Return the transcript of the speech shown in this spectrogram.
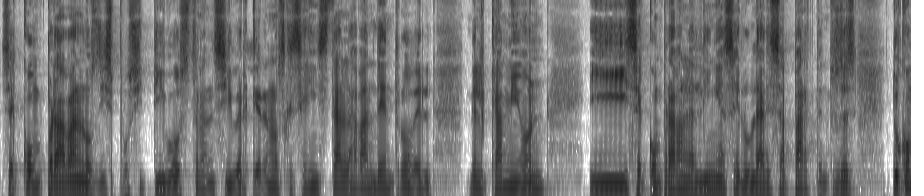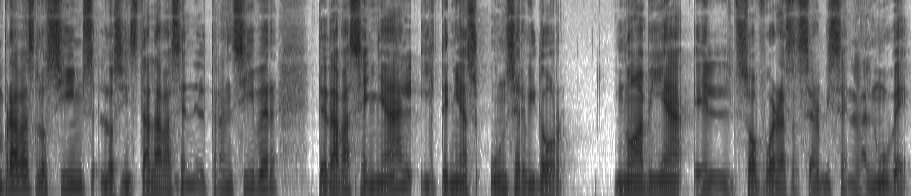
se compraban los dispositivos transceiver que eran los que se instalaban dentro del, del camión y se compraban las líneas celulares aparte. Entonces, tú comprabas los SIMs, los instalabas en el transceiver, te daba señal y tenías un servidor no había el software as a service en la nube,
